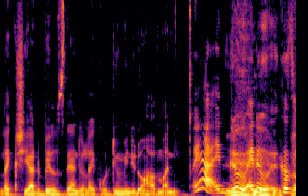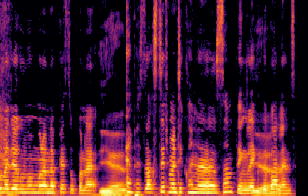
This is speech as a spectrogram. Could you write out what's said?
like she had bills there, and you're like, "What do you mean you don't have money?" Yeah, I do. I do. Because unajua na pesa uko na Yeah. M-Pesa statement iko na something like the balance.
